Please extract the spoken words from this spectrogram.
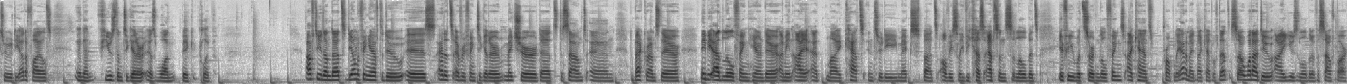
to the other files and then fuse them together as one big clip. After you've done that, the only thing you have to do is edit everything together, make sure that the sound and the background's there, maybe add a little thing here and there. I mean, I add my cat into the mix, but obviously because EbSynth's a little bit iffy with certain little things, I can't properly animate my cat with that. So what I do, I use a little bit of a South Park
